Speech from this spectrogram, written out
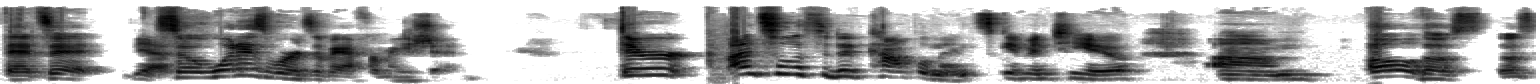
That's it. Yes. So, what is words of affirmation? They're unsolicited compliments given to you. Um, Oh, those those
